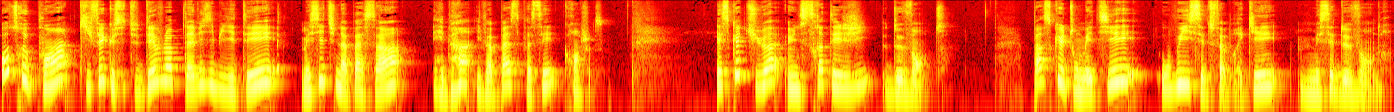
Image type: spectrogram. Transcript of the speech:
Autre point qui fait que si tu développes ta visibilité, mais si tu n'as pas ça, eh ben il va pas se passer grand chose. Est-ce que tu as une stratégie de vente? Parce que ton métier, oui, c'est de fabriquer, mais c'est de vendre.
